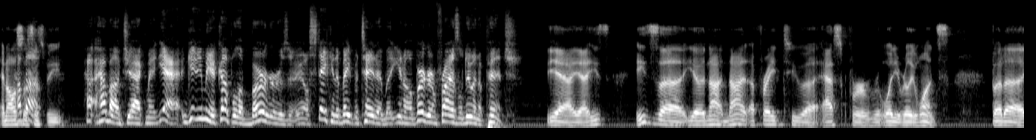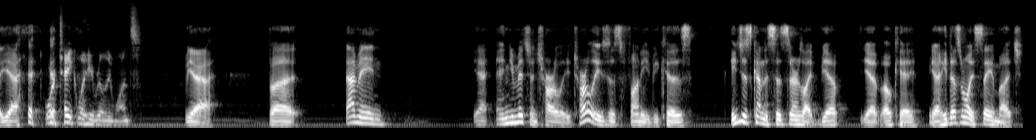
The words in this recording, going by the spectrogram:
and also about- since we How, how about Jack, man? Yeah, give me a couple of burgers, or, you know, steak and a baked potato, but you know, a burger and fries will do in a pinch. yeah yeah he's he's uh you know not not afraid to uh, ask for what he really wants but uh yeah Or take what he really wants. yeah but i mean yeah and you mentioned charlie. Charlie is just funny because he just kind of sits there and is like yep yep okay. Yeah he doesn't really say much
